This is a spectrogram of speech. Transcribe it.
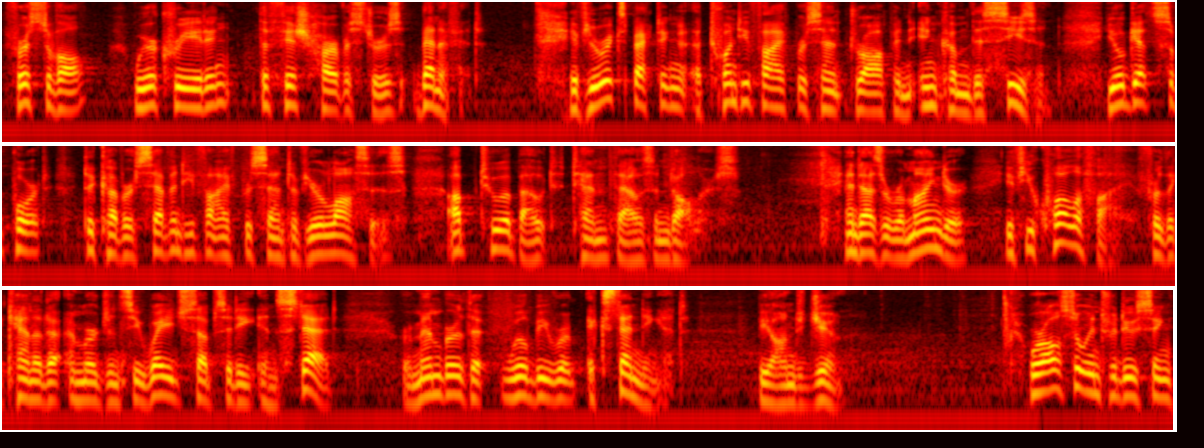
First of all, we are creating the Fish Harvesters Benefit. If you're expecting a 25% drop in income this season, you'll get support to cover 75% of your losses, up to about $10,000. And as a reminder, if you qualify for the Canada Emergency Wage Subsidy instead, remember that we'll be extending it beyond June. We're also introducing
